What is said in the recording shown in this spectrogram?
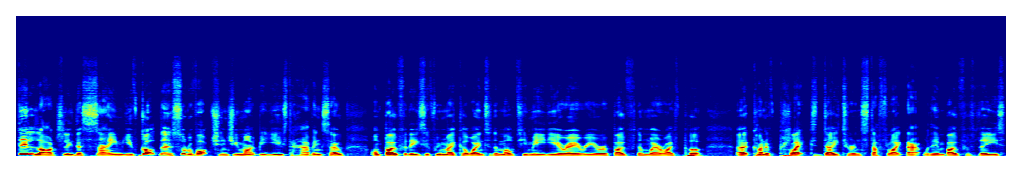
they're largely the same. You've got the sort of options you might be used to having. So on both of these, if we make our way into the multimedia area of both of them, where I've put uh, kind of Plex data and stuff like that within both of these,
